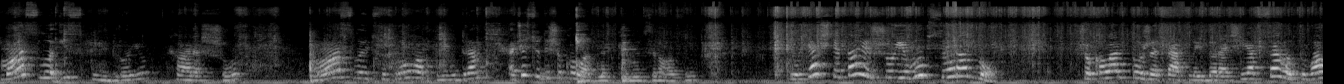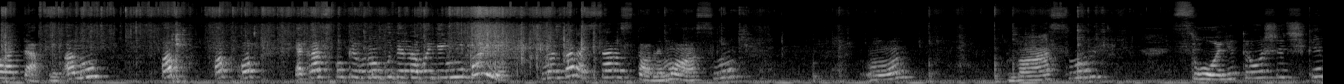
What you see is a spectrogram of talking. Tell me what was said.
Масло із пудрою. Хорошо. Масло і цукрова пудра. А чи сюди шоколад не вкинуть зразу? Ну, я вважаю, що йому все одно. Шоколад теж теплий, до речі. Я все готувала теплим. А ну, оп, оп, оп. Якраз поки воно буде на водяній бані, у нас зараз все розтане. Масло. О, масло. Солі трошечки.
